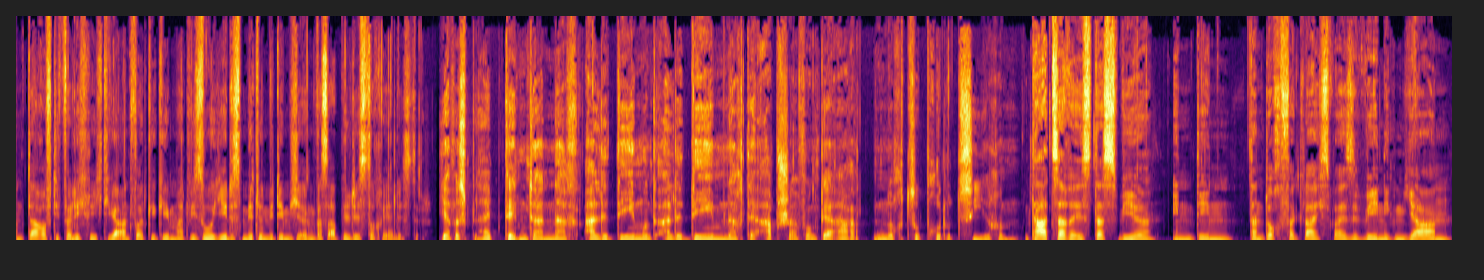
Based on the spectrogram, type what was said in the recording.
Und darauf die völlig richtige Antwort gegeben hat, wieso jedes Mittel, mit dem ich irgendwas abbilde, ist doch realistisch. Ja, was bleibt denn dann nach alledem und alledem, nach der Abschaffung der Arten noch zu produzieren? Tatsache ist, dass wir in den dann doch vergleichsweise wenigen Jahren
